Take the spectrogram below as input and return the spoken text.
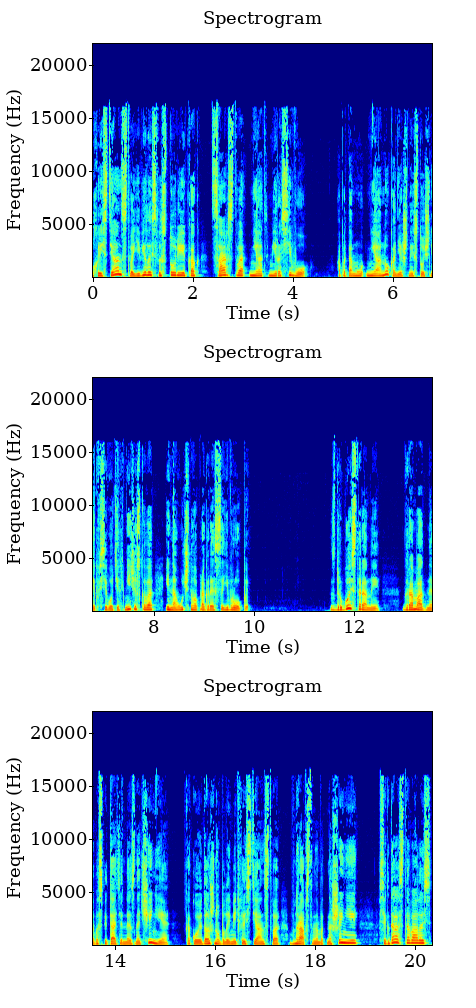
христианство явилось в истории как царство не от мира сего, а потому не оно, конечно, источник всего технического и научного прогресса Европы. С другой стороны, громадное воспитательное значение, какое должно было иметь христианство в нравственном отношении, всегда оставалось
